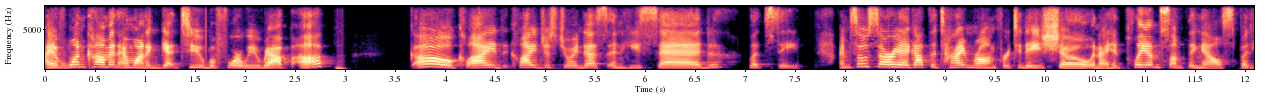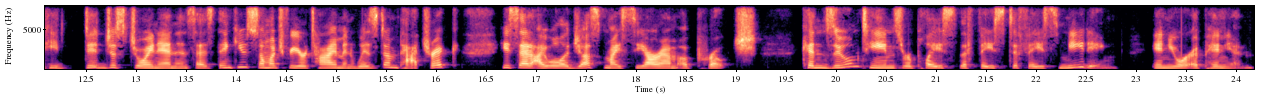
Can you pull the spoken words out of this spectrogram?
I have one comment I want to get to before we wrap up. Oh, Clyde, Clyde just joined us and he said, let's see. I'm so sorry I got the time wrong for today's show and I had planned something else, but he did just join in and says, Thank you so much for your time and wisdom, Patrick. He said, I will adjust my CRM approach. Can Zoom Teams replace the face to face meeting, in your opinion?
